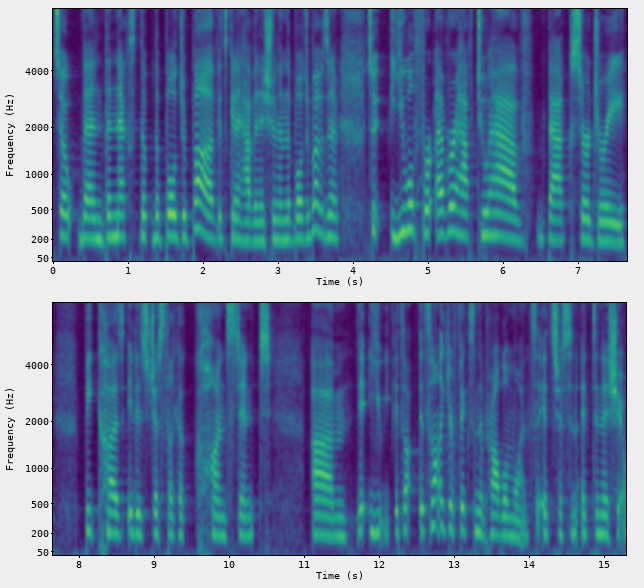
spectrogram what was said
So then the next the, the bulge above it's going to have an issue and then the bulge above is going to so you will forever have to have back surgery because it is just like a constant um it, you it's not it's not like you're fixing the problem once. It's just an it's an issue.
